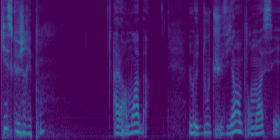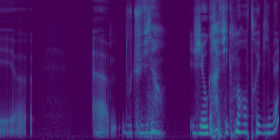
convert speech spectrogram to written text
Qu'est-ce que je réponds? Alors moi, bah, le d'où tu viens, pour moi, c'est euh, euh, d'où tu viens géographiquement, entre guillemets.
